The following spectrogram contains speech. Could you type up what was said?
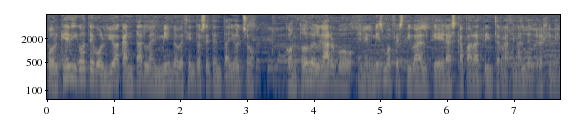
¿Por qué Bigote volvió a cantarla en 1978 con todo el garbo en el mismo festival que era escaparate internacional del régimen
